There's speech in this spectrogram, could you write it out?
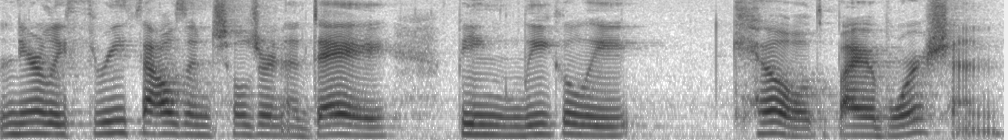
nearly 3,000 children a day being legally killed by abortion.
